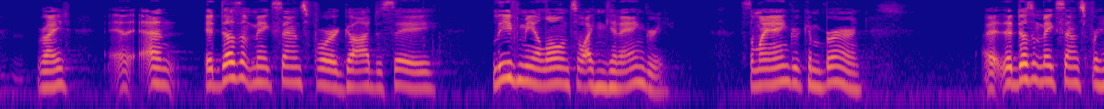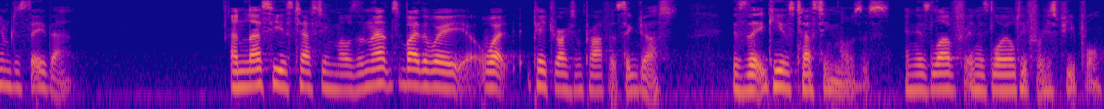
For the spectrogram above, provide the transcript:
mm-hmm. right? And, it doesn't make sense for God to say, "Leave me alone so I can get angry." So my anger can burn. It doesn't make sense for him to say that. Unless he is testing Moses. And that's, by the way, what patriarchs and prophets suggest. Is that he is testing Moses and his love and his loyalty for his people.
